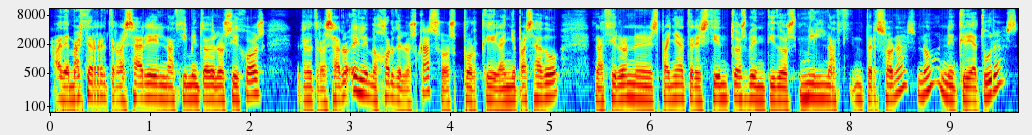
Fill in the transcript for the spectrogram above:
además de retrasar el nacimiento de los hijos, retrasarlo en el mejor de los casos, porque el año pasado nacieron en España 322.000 personas, ¿no? Ni criaturas,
